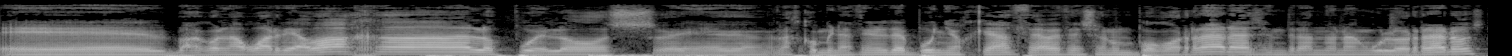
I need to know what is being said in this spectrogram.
eh, va con la guardia baja, los, pu- los, eh, las combinaciones de puños que hace a veces son un poco raras, entrando en ángulos raros.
